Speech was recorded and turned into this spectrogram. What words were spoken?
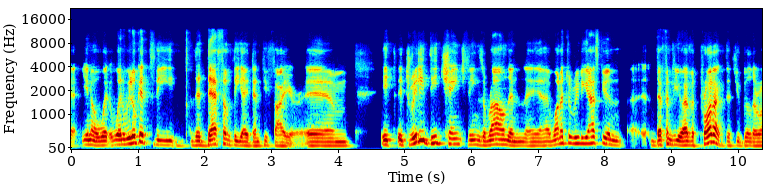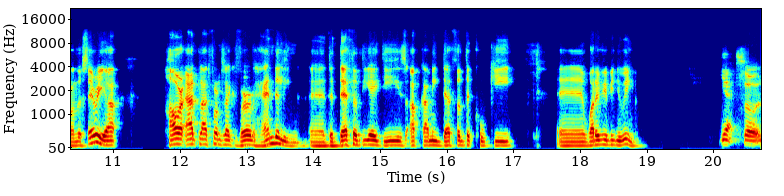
uh, you know when, when we look at the the death of the identifier um, it, it really did change things around. And uh, i wanted to really ask you and uh, definitely you have a product that you build around this area how are ad platforms like Verve handling uh, the death of the IDs, upcoming death of the cookie? Uh, what have you been doing? Yeah, so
